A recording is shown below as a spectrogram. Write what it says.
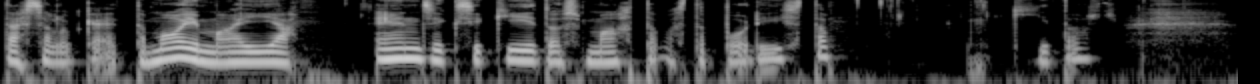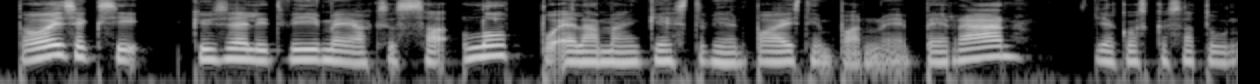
Tässä lukee, että moi Maija, ensiksi kiitos mahtavasta podista. Kiitos. Toiseksi kyselit viime jaksossa loppuelämän kestävien paistinpannujen perään, ja koska satun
